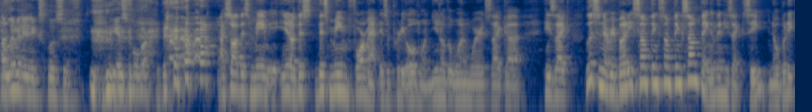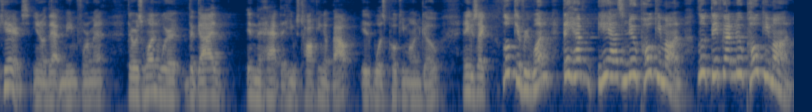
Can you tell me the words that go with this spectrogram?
A limited exclusive PS4. I saw this meme. You know, this this meme format is a pretty old one. You know, the one where it's like, uh, he's like, "Listen, everybody, something, something, something," and then he's like, "See, nobody cares." You know that meme format. There was one where the guy in the hat that he was talking about it was Pokemon Go, and he was like, "Look, everyone, they have he has new Pokemon. Look, they've got new Pokemon."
